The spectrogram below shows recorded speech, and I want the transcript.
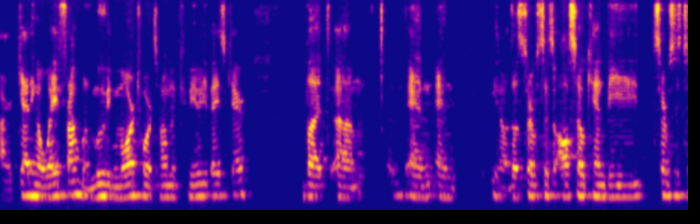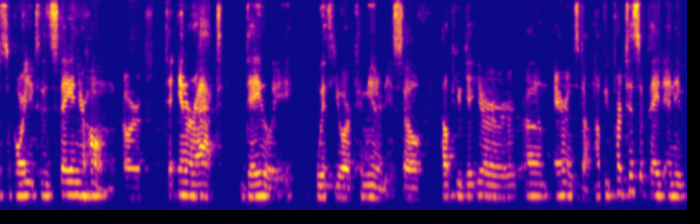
are getting away from. We're moving more towards home and community-based care. But, um, and, and, you know, those services also can be services to support you to stay in your home or to interact daily with your community. So help you get your um, errands done, help you participate in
